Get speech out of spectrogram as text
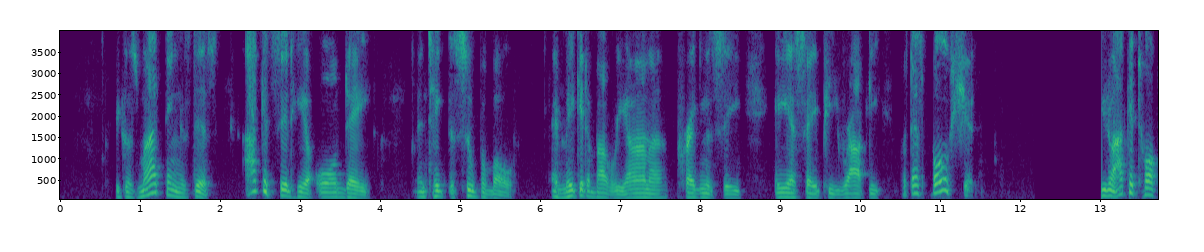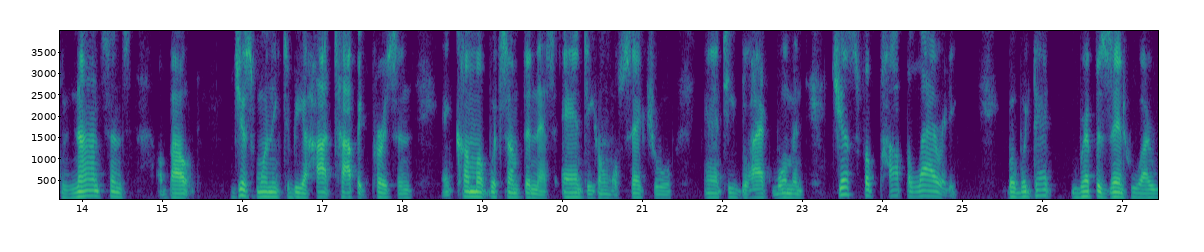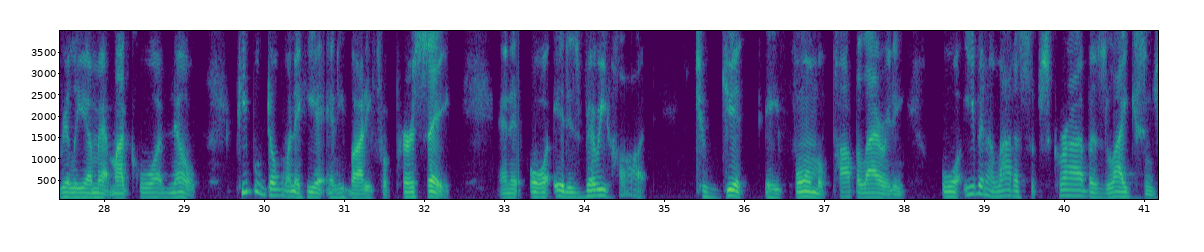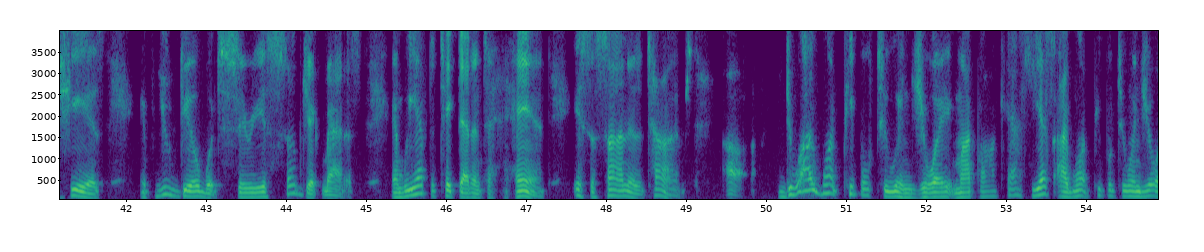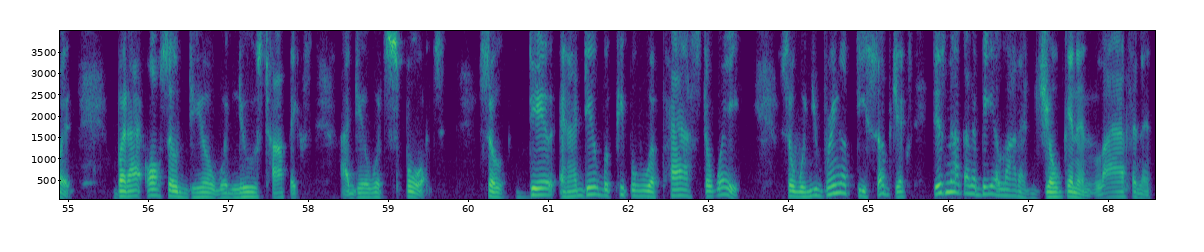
Because my thing is this I could sit here all day and take the Super Bowl and make it about Rihanna, pregnancy, ASAP Rocky, but that's bullshit. You know, I could talk nonsense about just wanting to be a hot topic person and come up with something that's anti homosexual, anti black woman, just for popularity. But would that represent who I really am at my core? No. People don't want to hear anybody for per se. And it or it is very hard to get a form of popularity or even a lot of subscribers, likes, and shares if you deal with serious subject matters. And we have to take that into hand. It's a sign of the times. Uh, do I want people to enjoy my podcast? Yes, I want people to enjoy it. But I also deal with news topics, I deal with sports. So deal and I deal with people who have passed away. So when you bring up these subjects, there's not going to be a lot of joking and laughing and,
